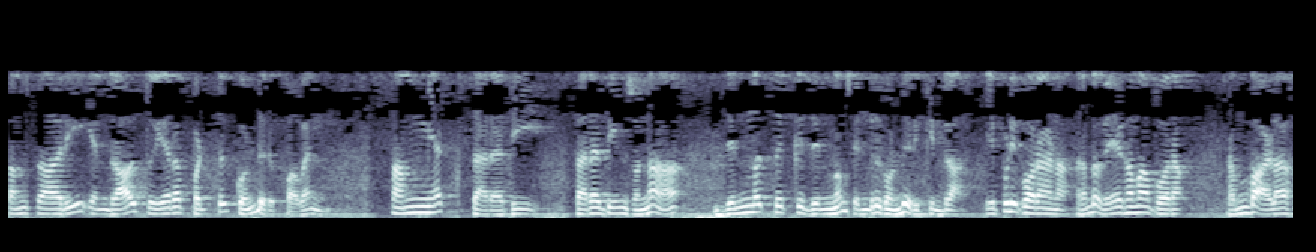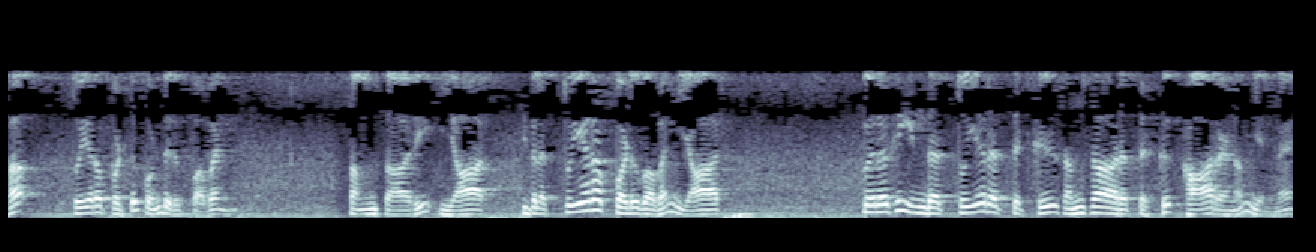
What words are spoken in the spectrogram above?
சம்சாரி என்றால் துயரப்பட்டு கொண்டிருப்பவன். சம்யக் சரதி. சரதின்னு சொன்னா ஜென்மத்துக்கு ஜென்மம் சென்று கொண்டு இருக்கின்றான் எப்படி போறானா ரொம்ப வேகமா போறான். ரொம்ப அழகா துயரப்பட்டு கொண்டிருப்பவன். சம்சாரி யார்? இதுல துயரப்படுபவன் யார்? பிறகு இந்த துயரத்துக்கு சம்சாரத்துக்கு காரணம் என்ன?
